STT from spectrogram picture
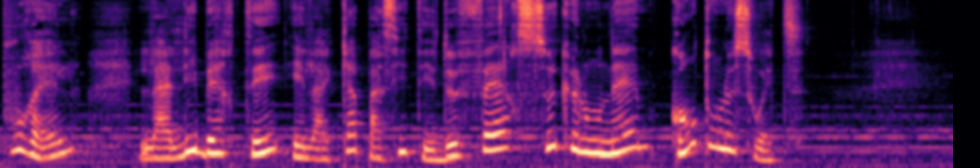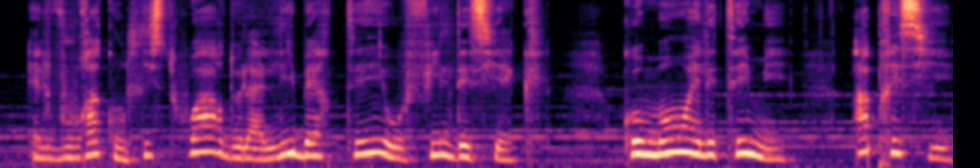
pour elle, la liberté est la capacité de faire ce que l'on aime quand on le souhaite. Elle vous raconte l'histoire de la liberté au fil des siècles, comment elle est aimée, appréciée,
